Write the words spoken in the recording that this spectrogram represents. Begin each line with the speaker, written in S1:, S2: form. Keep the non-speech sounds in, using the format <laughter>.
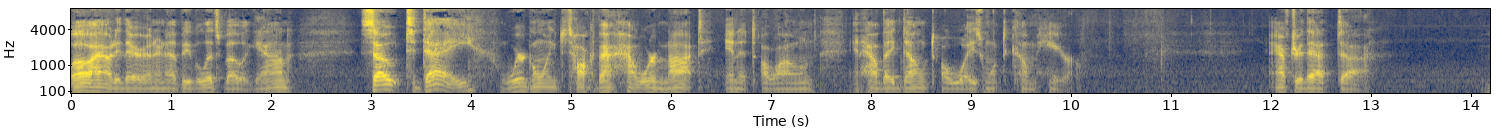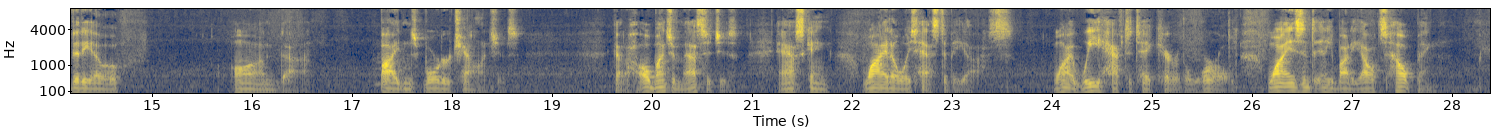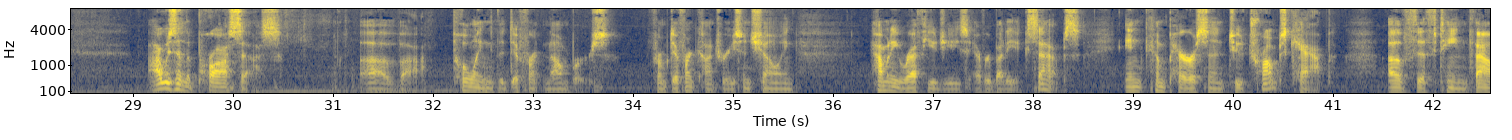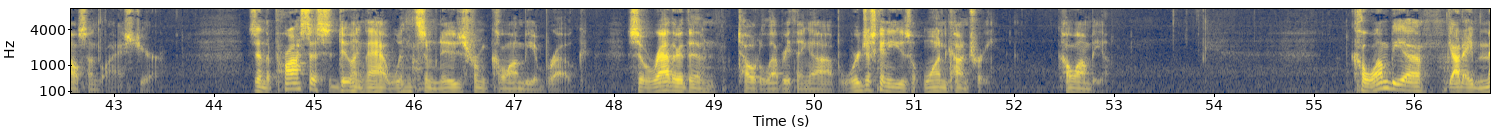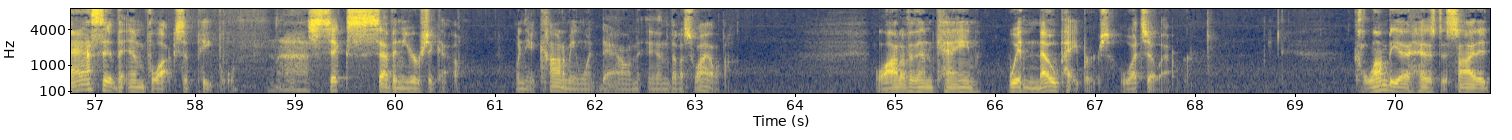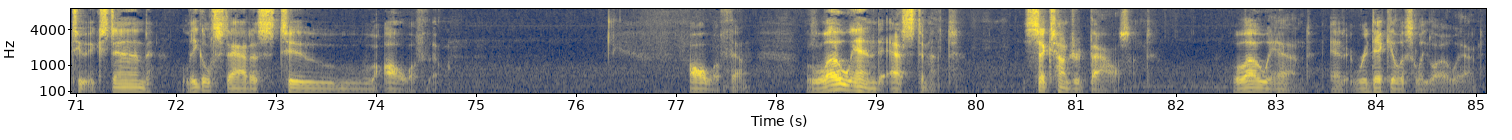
S1: Well, howdy there, Internet people. It's Beau again. So, today we're going to talk about how we're not in it alone and how they don't always want to come here. After that uh, video on uh, Biden's border challenges, got a whole bunch of messages asking why it always has to be us, why we have to take care of the world, why isn't anybody else helping? I was in the process of uh, pulling the different numbers from different countries and showing how many refugees everybody accepts in comparison to Trump's cap of 15,000 last year. I was in the process of doing that when some news from Colombia broke. So rather than total everything up, we're just going to use one country, Colombia. Colombia got a massive influx of people uh, six, seven years ago when the economy went down in Venezuela. A lot of them came with no papers whatsoever. Colombia has decided to extend legal status to all of them. All of them. Low end estimate 600,000. Low end, ridiculously low end.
